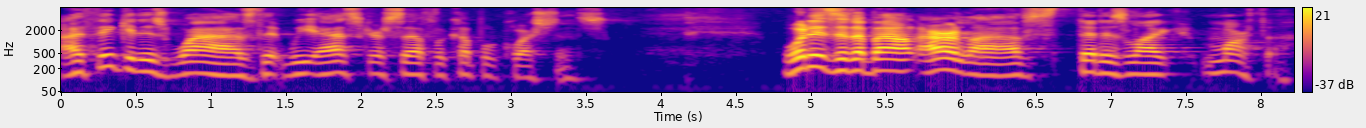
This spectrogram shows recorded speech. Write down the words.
I think it is wise that we ask ourselves a couple questions. What is it about our lives that is like Martha?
